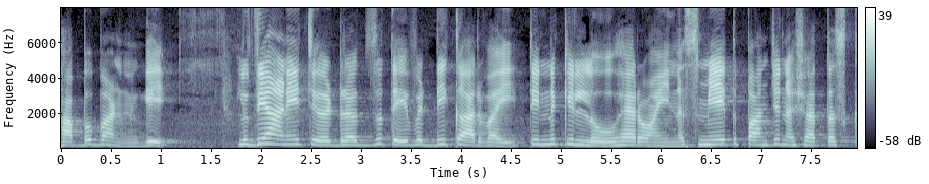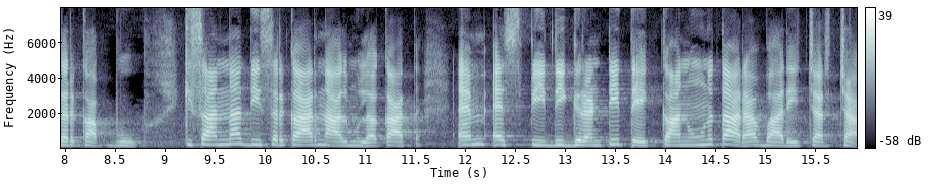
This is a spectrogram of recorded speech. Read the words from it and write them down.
ਹੱਬ ਬਣਨਗੇ। ਲੁਧਿਆਣੇ 'ਚ ਡਰੱਗਜ਼ ਤੇ ਵੱਡੀ ਕਾਰਵਾਈ 3 ਕਿਲੋ ਹੈਰੋਇਨ ਸਮੇਤ ਪੰਜ ਨਸ਼ਾ ਤਸਕਰ ਕਾਬੂ। ਕਿਸਾਨਾਂ ਦੀ ਸਰਕਾਰ ਨਾਲ ਮੁਲਾਕਾਤ ਐਮਐਸਪੀ ਦੀ ਗਰੰਟੀ ਤੇ ਕਾਨੂੰਨ ਧਾਰਾ ਬਾਰੇ ਚਰਚਾ।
